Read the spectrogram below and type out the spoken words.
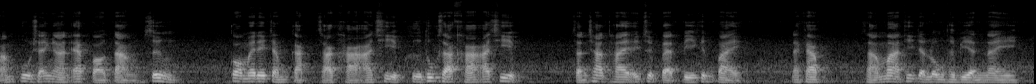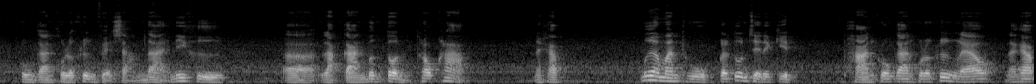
3 ผู้ใช้งานแอปเป๋าตังค์ซึ่งก็ไม่ได้จำกัดสาขาอาชีพ คือทุกสาขาอาชีพ สัญชาติไทยอายุ18 ปีขึ้นไปนะครับ สามารถที่จะลงทะเบียนในโครงการคนละครึ่งเฟส 3 ได้ นี่คือเออหลักการเบื้องต้นคร่าวๆนะครับ เมื่อมันถูกกระตุ้นเศรษฐกิจผ่านโครงการคนละครึ่งแล้วนะครับ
